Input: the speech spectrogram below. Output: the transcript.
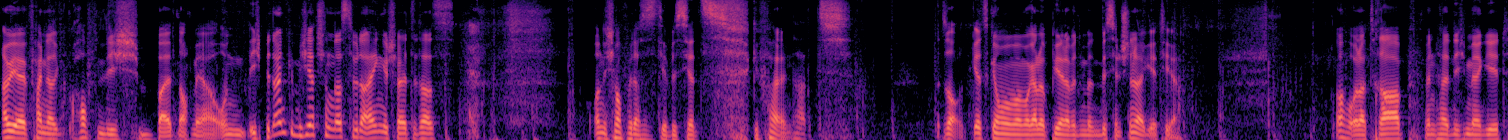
Aber wir erfahren ja hoffentlich bald noch mehr. Und ich bedanke mich jetzt schon, dass du wieder eingeschaltet hast. Und ich hoffe, dass es dir bis jetzt gefallen hat. So, jetzt können wir mal galoppieren, damit es ein bisschen schneller geht hier. Oh, oder Trab, wenn halt nicht mehr geht.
